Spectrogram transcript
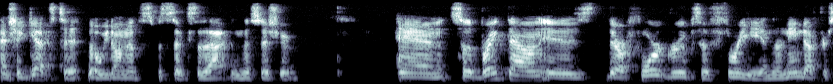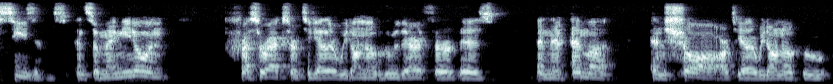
and she gets it, but we don't know the specifics of that in this issue. And so the breakdown is there are four groups of three, and they're named after seasons. And so Magneto and Professor X are together. We don't know who their third is. And then Emma and Shaw are together. We don't know who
